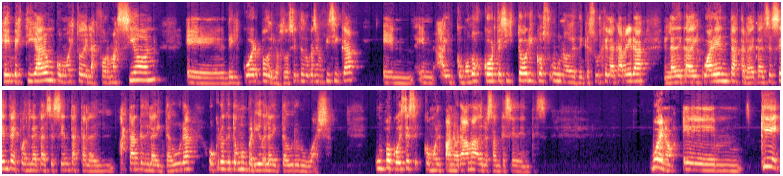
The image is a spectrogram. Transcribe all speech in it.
que investigaron como esto de la formación eh, del cuerpo de los docentes de educación física. En, hay como dos cortes históricos, uno desde que surge la carrera en la década del 40 hasta la década del 60, después de la década del 60 hasta, la, hasta antes de la dictadura, o creo que toma un periodo de la dictadura uruguaya. Un poco ese es como el panorama de los antecedentes. Bueno, em, ¿qué,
